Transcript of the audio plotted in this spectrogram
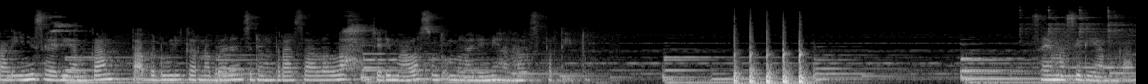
Kali ini saya diamkan, tak peduli karena badan sedang terasa lelah, jadi malas untuk meladeni hal-hal seperti itu. saya masih diamkan.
